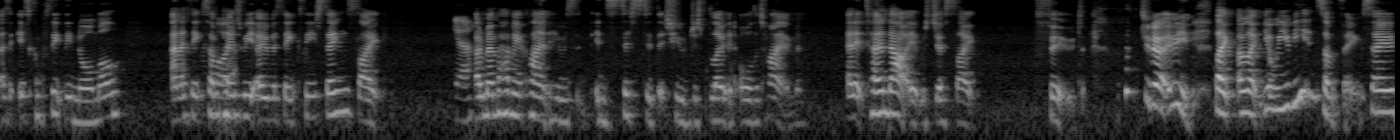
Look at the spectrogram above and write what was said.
I think it's completely normal, and I think sometimes we overthink these things. Like Yeah. I remember having a client who was insisted that she just bloated all the time, and and it turned out it was just like food. Do you know what I mean? Like I'm like, yeah, well, you've eaten something, so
